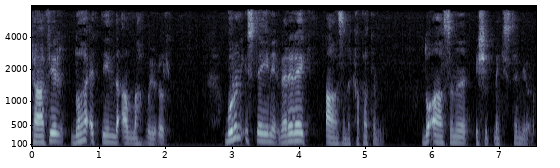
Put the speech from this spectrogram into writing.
Kafir dua ettiğinde Allah buyurur. Bunun isteğini vererek ağzını kapatın. Duasını işitmek istemiyorum.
